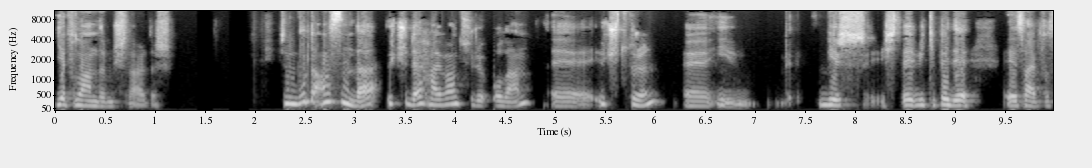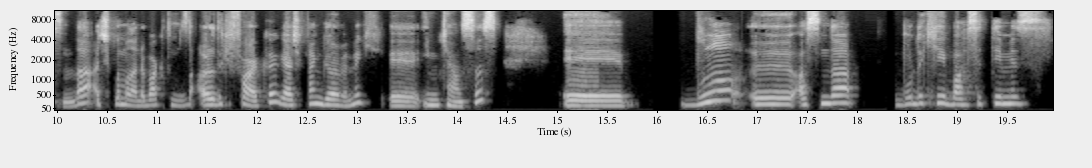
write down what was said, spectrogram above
yapılandırmışlardır. Şimdi burada aslında üçü de hayvan türü olan e, üç türün e, bir işte Wikipedia e, sayfasında açıklamalarına baktığımızda aradaki farkı gerçekten görmemek e, imkansız. E, bunu e, aslında buradaki bahsettiğimiz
